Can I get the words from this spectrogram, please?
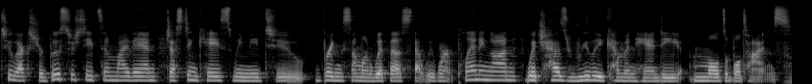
two extra booster seats in my van just in case we need to bring someone with us that we weren't planning on, which has really come in handy multiple times.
